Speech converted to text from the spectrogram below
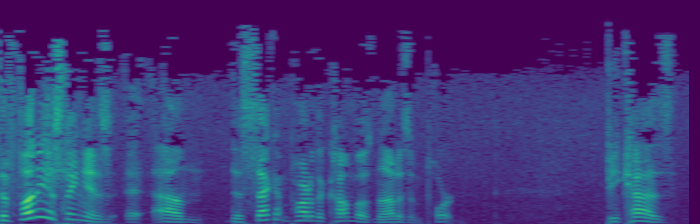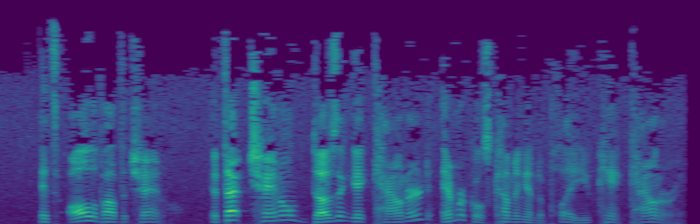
the funniest thing is uh, um, the second part of the combo is not as important because it's all about the channel. If that channel doesn't get countered, Emrakul's coming into play. You can't counter it.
